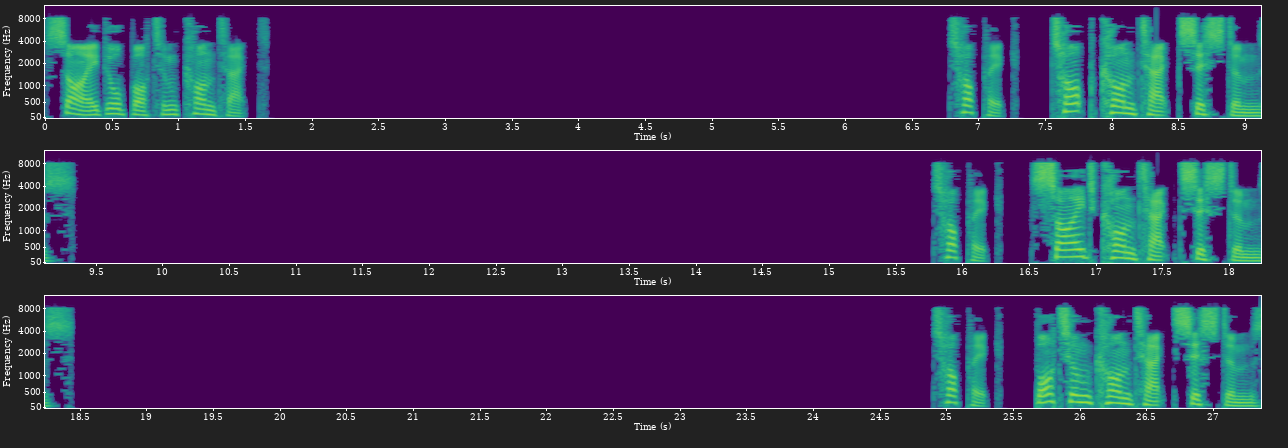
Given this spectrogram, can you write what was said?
side or bottom contact. Topic: Top contact systems Topic: Side contact systems. Topic: Bottom contact systems.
